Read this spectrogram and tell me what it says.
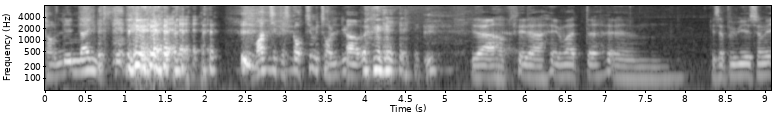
tollinnan matsi diskortimi tolli ja fida imat ehm isa bevisumi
